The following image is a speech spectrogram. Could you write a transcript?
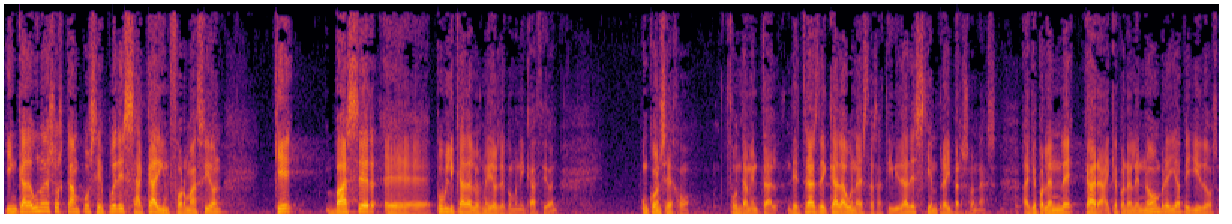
y en cada uno de esos campos se puede sacar información que va a ser eh, publicada en los medios de comunicación. Un consejo fundamental. Detrás de cada una de estas actividades siempre hay personas. Hay que ponerle cara, hay que ponerle nombre y apellidos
